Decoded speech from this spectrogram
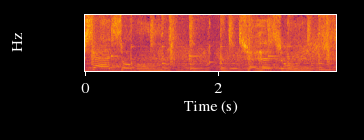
sad souls. Sad.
